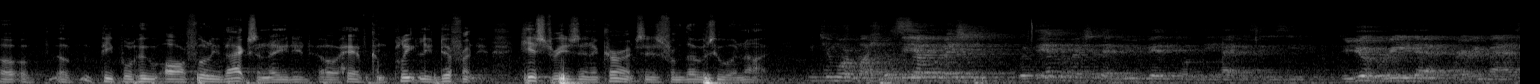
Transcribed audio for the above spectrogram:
uh, of, of people who are fully vaccinated uh, have completely different histories and occurrences from those who are not. Two more questions. With the information, with the information that you get from DHEC and CDC Do you agree that wearing masks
